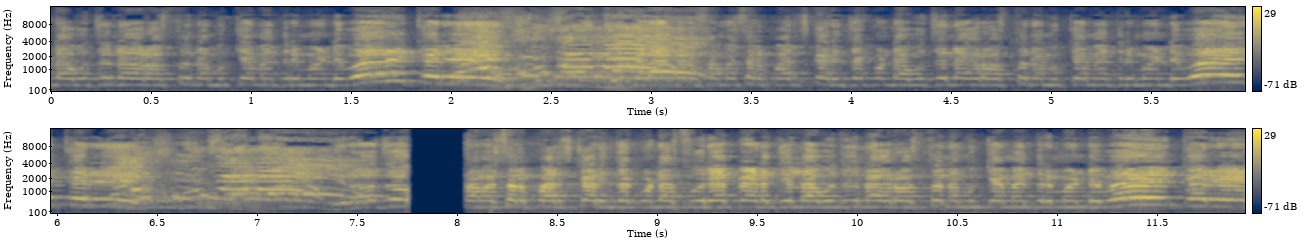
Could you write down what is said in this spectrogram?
పరిష్కరించకుండా హుజూర్నగర్ వస్తున్న ముఖ్యమంత్రి మొండి వైఖరి. వికలాంగుల సమస్యలు పరిష్కరించకుండా హుజూర్నగర్ వస్తున్న ముఖ్యమంత్రి మొండి వైఖరి. ఈ రోజు సమస్యలు పరిష్కరించకుండా సూర్యాపేట జిల్లా హుజూర్నగర్ వస్తున్న ముఖ్యమంత్రి మొండి వైఖరి.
